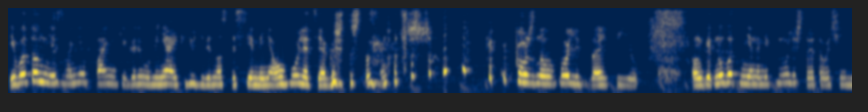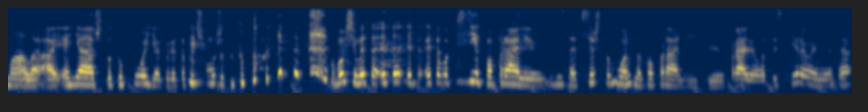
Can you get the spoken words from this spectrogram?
И вот он мне звонил в панике, говорил, у меня IQ 97, меня уволят. Я говорю, ты что, с ума сошел? Как можно уволить за IQ? Он говорит, ну вот мне намекнули, что это очень мало, а я что, тупой? Я говорю, да почему же ты тупой? В общем, это, это, это, это вот все попрали, не знаю, все, что можно, попрали эти правила тестирования, да,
